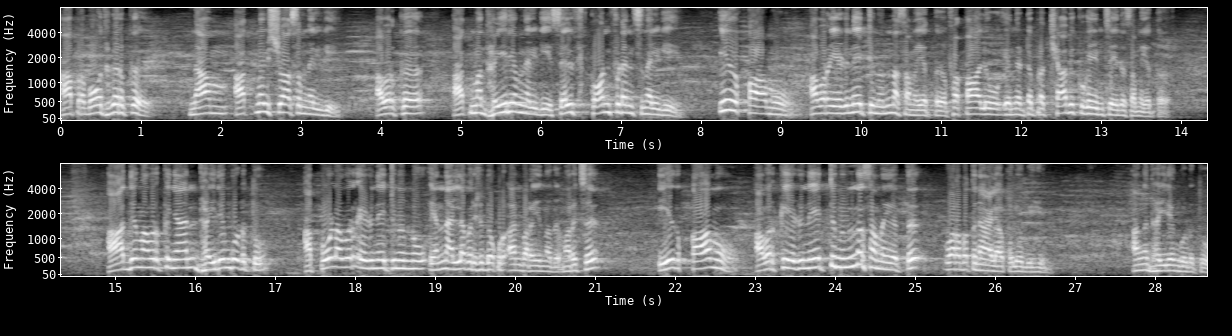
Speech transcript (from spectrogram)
ആ പ്രബോധകർക്ക് നാം ആത്മവിശ്വാസം നൽകി അവർക്ക് ആത്മധൈര്യം നൽകി സെൽഫ് കോൺഫിഡൻസ് നൽകി ഇത് കാമു അവർ എഴുന്നേറ്റ് നിന്ന സമയത്ത് ഫക്കാലു എന്നിട്ട് പ്രഖ്യാപിക്കുകയും ചെയ്ത സമയത്ത്. ആദ്യം അവർക്ക് ഞാൻ ധൈര്യം കൊടുത്തു. അപ്പോൾ അവർ എഴുന്നേറ്റ് നിന്നു എന്നല്ല പരിശുദ്ധ ഖുർആൻ പറയുന്നത്. മറിച്ച് ഈദ് കാമു അവർക്ക് എഴുന്നേറ്റ് നിന്ന സമയത്ത് ഉറപ്പത്തിനായ കുലൂബിഹിം അങ്ങ് ധൈര്യം കൊടുത്തു.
